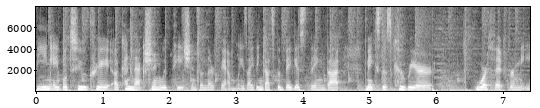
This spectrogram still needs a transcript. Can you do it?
being able to create a connection with patients and their families. I think that's the biggest thing that makes this career worth it for me.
